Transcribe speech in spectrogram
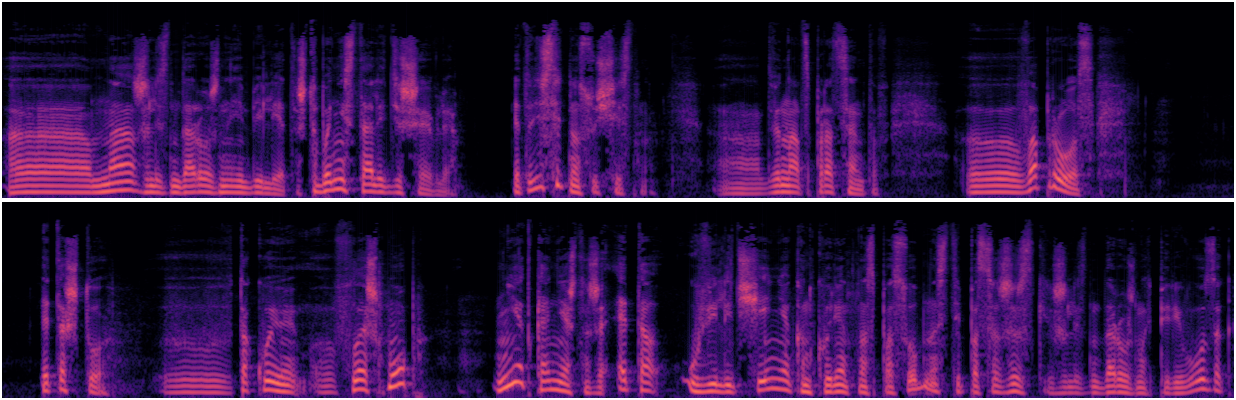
А, на железнодорожные билеты, чтобы они стали дешевле. Это действительно существенно. 12%. А, вопрос это что? Э, такой э, флешмоб? Нет, конечно же, это увеличение конкурентоспособности пассажирских железнодорожных перевозок,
